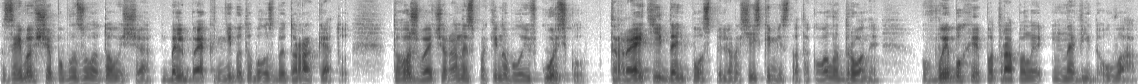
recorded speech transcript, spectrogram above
заявив, що поблизу литовища Бельбек нібито було збито ракету. Того ж вечора неспокійно було і в Курську. Третій день поспіль російське місто атакували дрони. Вибухи потрапили на відео. Увага!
